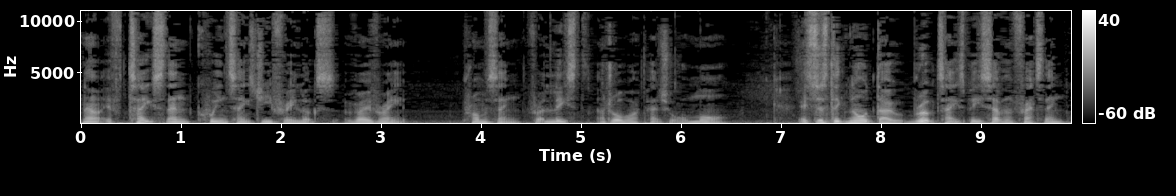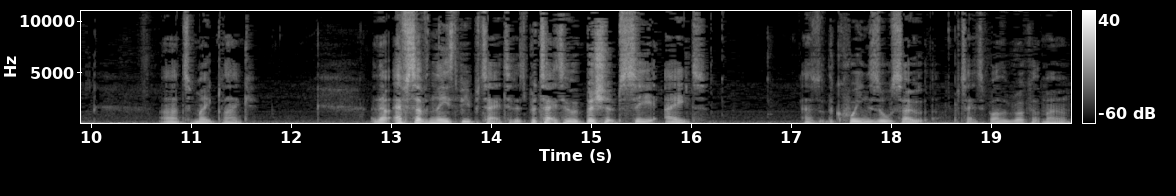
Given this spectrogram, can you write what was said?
Now, if takes, then queen takes g3 looks very, very promising for at least a draw by perpetual or more. It's just ignored though. Rook takes b7, threatening uh, to make black. Now f7 needs to be protected. It's protected with bishop c8, as the queen is also protected by the rook at the moment.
